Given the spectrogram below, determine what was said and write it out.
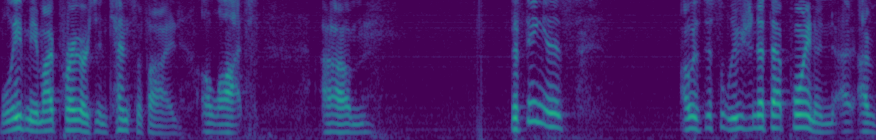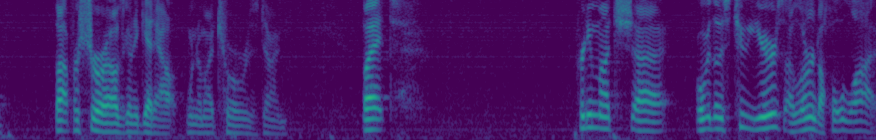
believe me, my prayers intensified a lot. Um, the thing is, I was disillusioned at that point, and I, I thought for sure I was going to get out when my tour was done. But pretty much uh, over those two years, I learned a whole lot.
